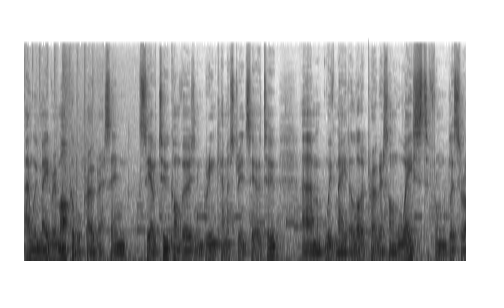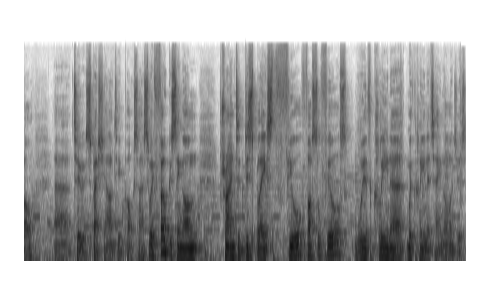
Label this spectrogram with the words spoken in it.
And we've made remarkable progress in CO2 conversion, green chemistry and CO2. Um, we've made a lot of progress on waste from glycerol uh, to specialty epoxy. So we're focusing on trying to displace fuel, fossil fuels, with cleaner, with cleaner technologies.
